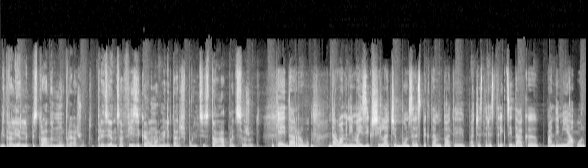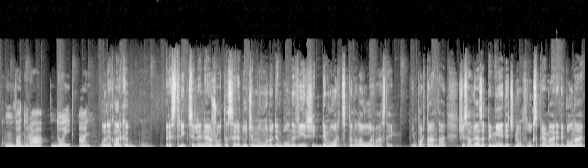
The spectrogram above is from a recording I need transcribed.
Mitralierele pe stradă nu prea ajută. Prezența fizică a unor militari și polițiști, da, poate să ajute. Ok, dar, dar oamenii mai zic și la ce bun să respectăm toate aceste restricții dacă pandemia oricum va dura 2 ani. Bun, e clar că restricțiile ne ajută să reducem numărul de îmbolnăviri și de morți până la urmă, asta e important, da? Și salvează pe medici de un flux prea mare de bolnavi.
